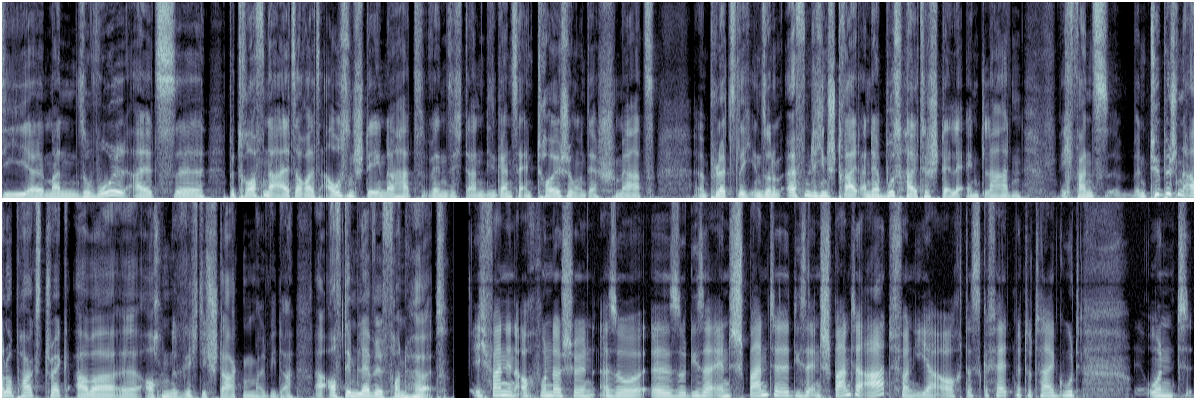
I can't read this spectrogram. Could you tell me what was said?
die äh, man sowohl als äh, Betroffener als auch als Außenstehender hat, wenn sich dann die ganze Enttäuschung und der Schmerz äh, plötzlich in so einem öffentlichen Streit an der Bushaltestelle entladen. Ich fand's äh, einen typischen Alo Parks Track, aber äh, auch einen richtig starken mal wieder. Äh, auf dem Level von Hurt. Ich fand ihn auch wunderschön. Also so dieser entspannte, diese entspannte Art von ihr auch, das gefällt mir total gut. Und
